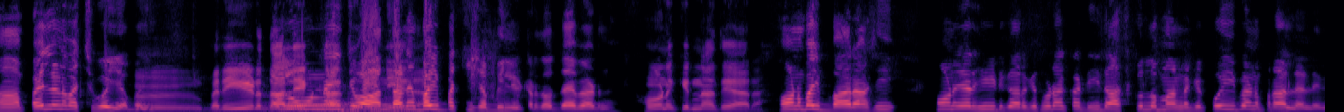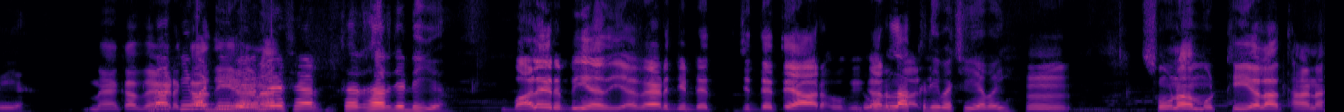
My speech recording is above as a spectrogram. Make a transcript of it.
ਹਾਂ ਪਹਿਲਣ ਵੱਛ ਕੋਈ ਆ ਬਾਈ। ਬਰੀਡ ਦਾ ਲੇਖਾ ਨਹੀਂ ਕੋਈ ਜਵਾਤਾ ਨੇ ਹੈਗਾ। ਬਾਈ 25 26 ਲੀਟਰ ਦੁੱਧ ਹੈ ਬੈੜ ਨੇ। ਹੁਣ ਕਿੰਨਾ ਤਿਆਰ ਆ? ਹੁਣ ਬਾਈ 12 ਸੀ। ਹੁਣ ਯਾਰ ਹੀਟ ਕਰਕੇ ਥੋੜਾ ਘਟੀ 10 ਕਿਲੋ ਮੰਨ ਕੇ ਕੋਈ ਭੈਣ ਭਰਾ ਲੈ ਲਵੇ ਯਾਰ। ਮੈਂ ਕਿਹਾ ਵੈੜ ਬਾਕੀ ਵੱਡੀ ਕਾਦੀ ਵੇਖ ਆ ਨਾ ਮੇਰੇ ਸਿਰ ਸਿਰ ਜਿੱਡੀ ਆ। ਬਾਲੇ ਰੁਪਈਆਂ ਦੀ ਆ ਵੈੜ ਜਿੱਡੇ ਜਿੱਦੇ ਤਿਆਰ ਹੋ ਗਈ 2 ਘਰ ਲੱਖ ਦੀ ਬੱਚੀ ਆ ਬਾਈ। ਹੂੰ ਸੋਹਣਾ ਮੁੱਠੀ ਵਾਲਾ ਥਣ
